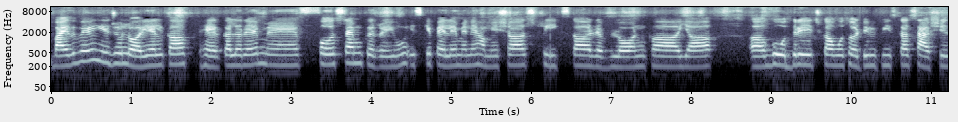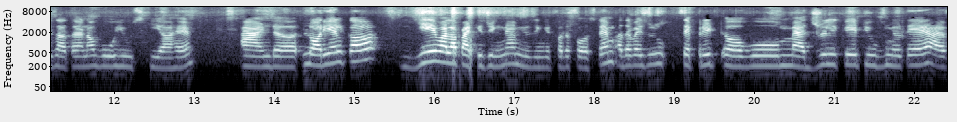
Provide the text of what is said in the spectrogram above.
by the way ये जो लॉरियल का हेयर कलर है, मैं फ़र्स्ट टाइम कर रही हूँ। इसके पहले मैंने हमेशा स्ट्रीक्स का रेवलॉन का या गोदरेज का, वो थर्टी रुपीज़ का सैशेज आता है ना, वो यूज़ किया है। एंड लॉरियल का ये वाला पैकेजिंग में I am using it for the first time otherwise जो सेपरेट वो मैड्रिल के ट्यूब्स मिलते हैं I have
